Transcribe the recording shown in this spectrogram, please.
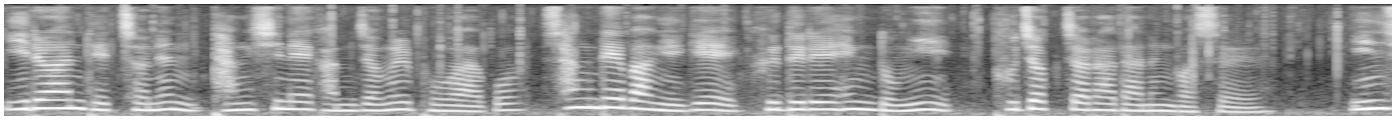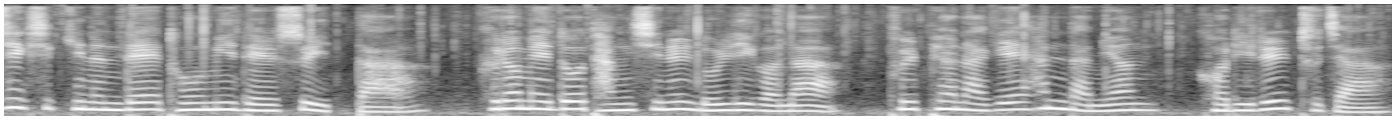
이러한 대처는 당신의 감정을 보호하고 상대방에게 그들의 행동이 부적절하다는 것을 인식시키는 데 도움이 될 수 있다. 그럼에도 당신을 놀리거나 불편하게 한다면 거리를 두자.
